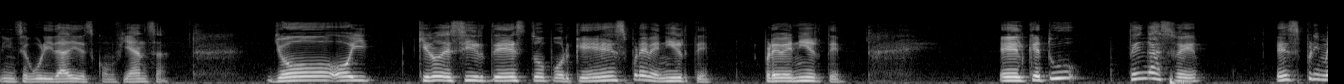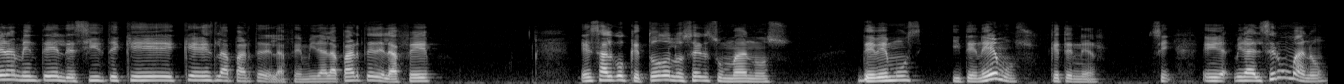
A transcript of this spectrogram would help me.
inseguridad y desconfianza. Yo hoy quiero decirte esto porque es prevenirte, prevenirte. El que tú tengas fe es primeramente el decirte qué, qué es la parte de la fe. Mira, la parte de la fe es algo que todos los seres humanos debemos y tenemos que tener. Sí. Eh, mira, el ser humano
